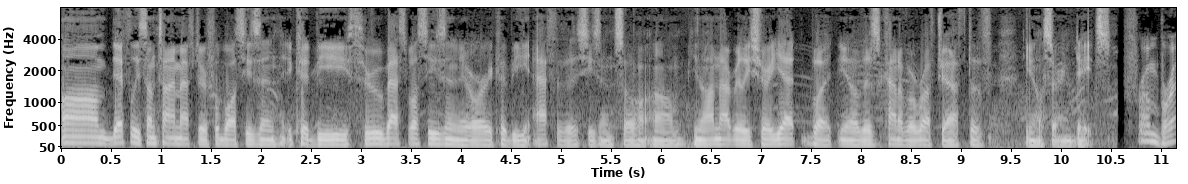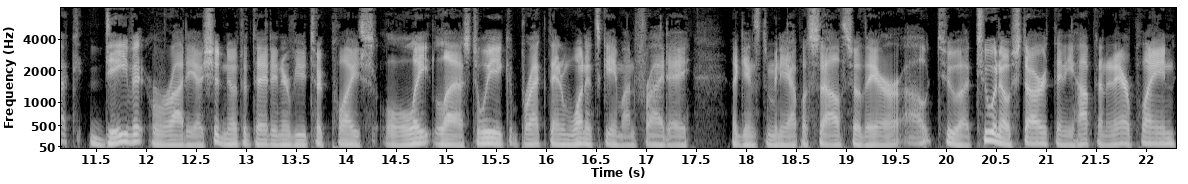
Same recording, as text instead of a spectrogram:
Um, definitely sometime after football season. It could be through basketball season, or it could be after the season. So, um, you know, I'm not really sure yet, but you know, there's kind of a rough draft of you know certain dates. From Breck, David Roddy. I should note that that interview took place late last week. Breck then won its game on Friday against Minneapolis South, so they are out to a two and zero start. Then he hopped on an airplane.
